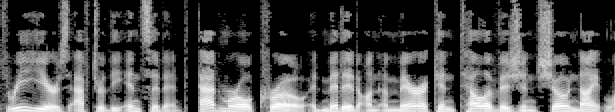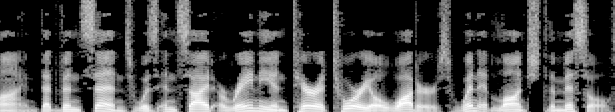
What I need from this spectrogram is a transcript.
Three years after the incident, Admiral Crowe admitted on American television show Nightline that Vincennes was inside Iranian territorial waters when it launched the missiles.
